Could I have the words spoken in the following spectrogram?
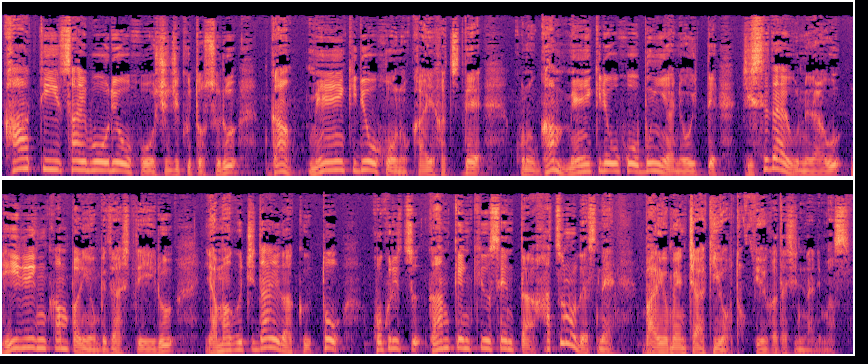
カーティー細胞療法を主軸とするがん免疫療法の開発で、このがん免疫療法分野において次世代を狙うリーディングカンパニーを目指している山口大学と国立がん研究センター初のですね、バイオベンチャー企業という形になります。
